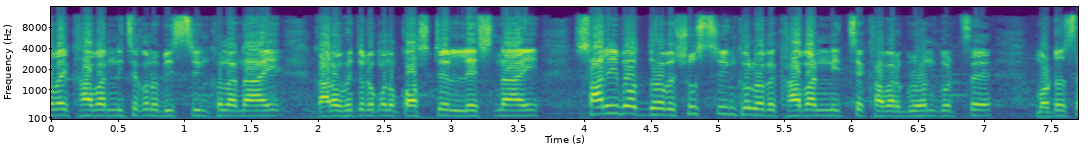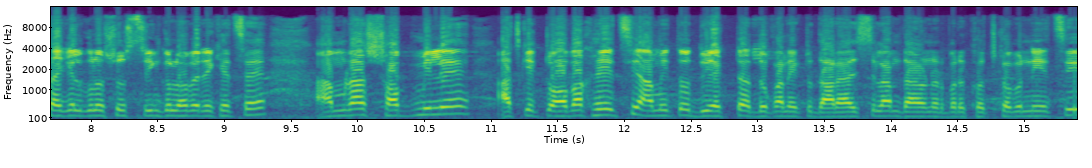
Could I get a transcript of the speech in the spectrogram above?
সবাই খাবার নিচে কোনো বিশৃঙ্খলা নাই, কারও ভেতরে কোনো কষ্টের লেশ নাই। সারিবদ্ধভাবে, সুশৃঙ্খলভাবে খাবার নিচ্ছে, খাবার গ্রহণ করছে, মোটরসাইকেলগুলো সুশৃঙ্খলভাবে রেখেছে। আমরা সব মিলে আজকে একটু অবাক হয়েছি। আমি তো দু একটা দোকানে একটু দাঁড়াইছিলাম, দাঁড়ানোর পরে খোঁজখবর নিয়েছি।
